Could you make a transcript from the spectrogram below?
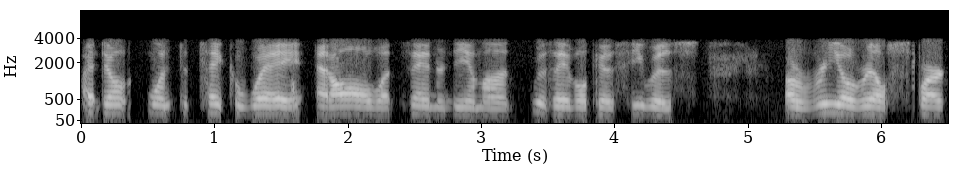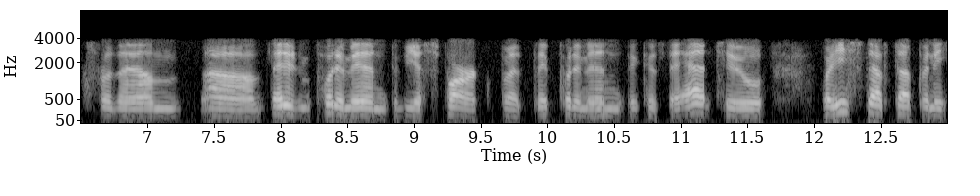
I don't want to take away at all what Zander Diamont was able because he was a real, real spark for them. Uh, they didn't put him in to be a spark, but they put him in because they had to. But he stepped up in a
